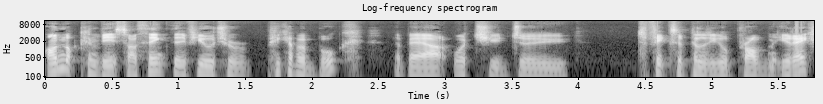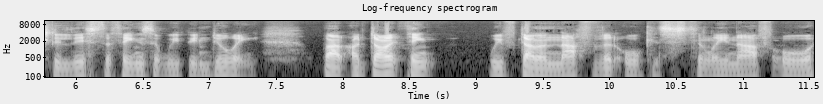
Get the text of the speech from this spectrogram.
I'm not convinced. I think that if you were to pick up a book about what you do to fix a political problem, you'd actually list the things that we've been doing. But I don't think we've done enough of it or consistently enough or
